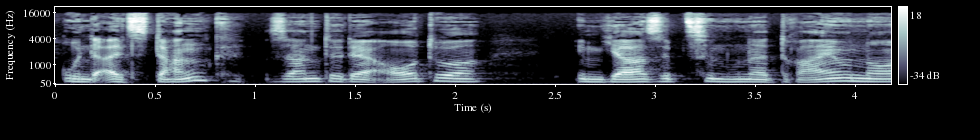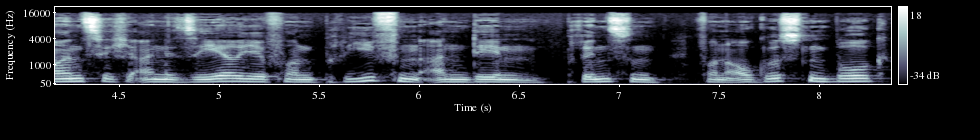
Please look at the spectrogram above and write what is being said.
Und als Dank sandte der Autor im Jahr 1793 eine Serie von Briefen an den Prinzen von Augustenburg,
